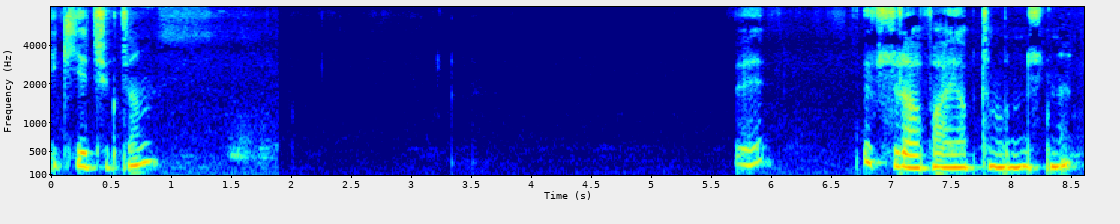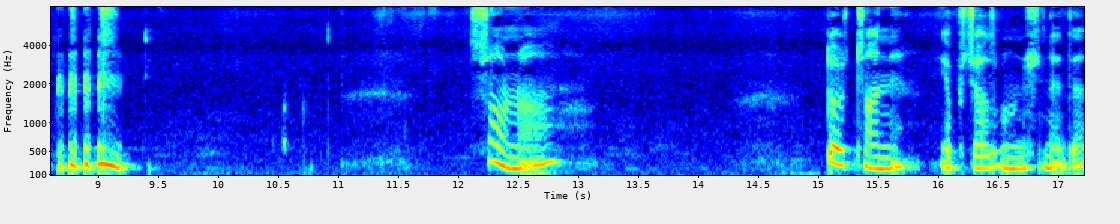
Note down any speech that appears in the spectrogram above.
İkiye çıktım. Ve üç zürafa yaptım bunun üstüne. Sonra dört tane yapacağız bunun üstüne de.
